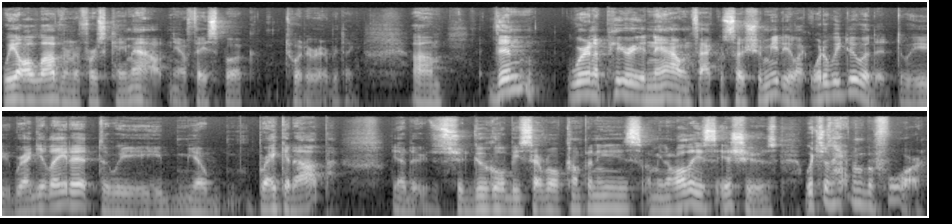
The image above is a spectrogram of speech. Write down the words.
we all loved when it first came out. You know, Facebook, Twitter, everything. Um, then we're in a period now, in fact, with social media. Like, what do we do with it? Do we regulate it? Do we, you know, break it up? You know, should Google be several companies? I mean, all these issues, which has happened before.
